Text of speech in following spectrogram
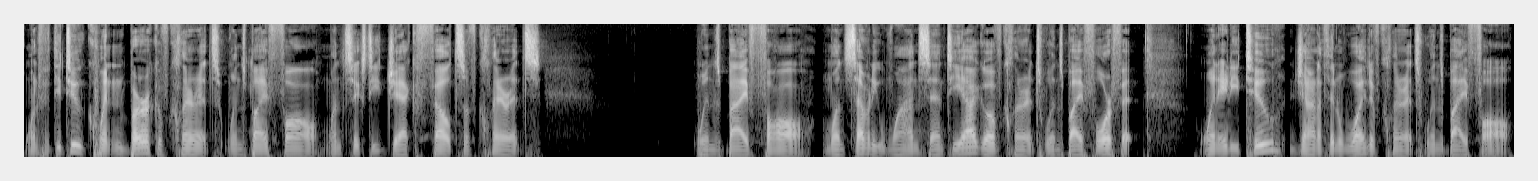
152, Quentin Burke of Clarence wins by fall. 160, Jack Feltz of Clarence wins by fall. 170, Juan Santiago of Clarence wins by forfeit. 182, Jonathan White of Clarence wins by fall.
